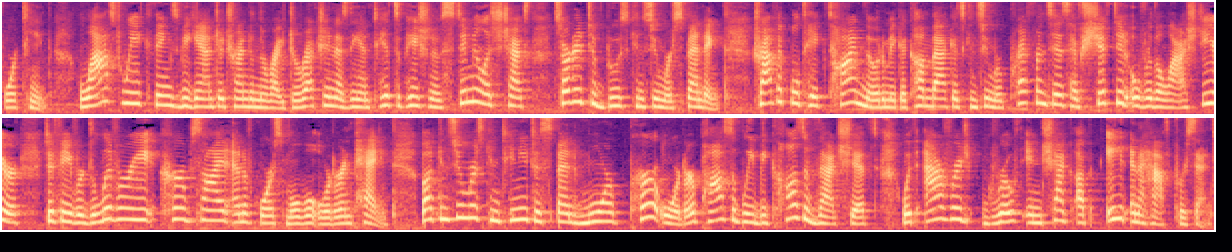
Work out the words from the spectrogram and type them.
14th. Last week, things began to trend in the right direction as the anticipation of stimulus checks started to boost consumer spending. Traffic will take time, though, to make a comeback as consumer preferences have shifted over the last year to favor delivery, curbside, and of course, mobile order and pay. But consumers continue to spend more per order, possibly because of that shift, with average growth in check up 8.5%.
